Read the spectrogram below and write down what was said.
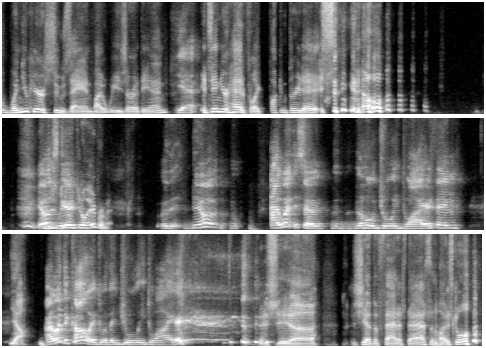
when you hear Susanne by Weezer at the end, Yeah. it's in your head for like fucking three days. you know, You know you weird? get away from it. You know, I went so the whole Julie Dwyer thing. Yeah. I went to college with a Julie Dwyer. Is she uh she had the fattest ass in high school?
